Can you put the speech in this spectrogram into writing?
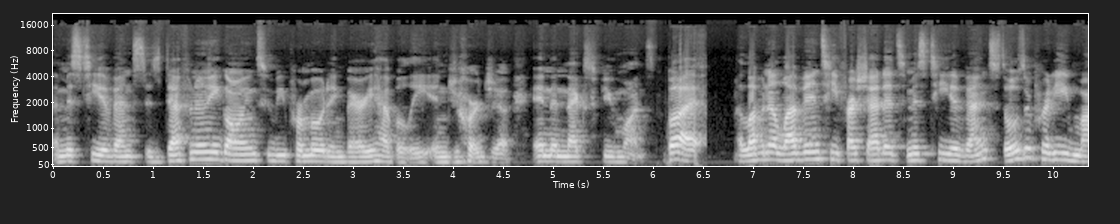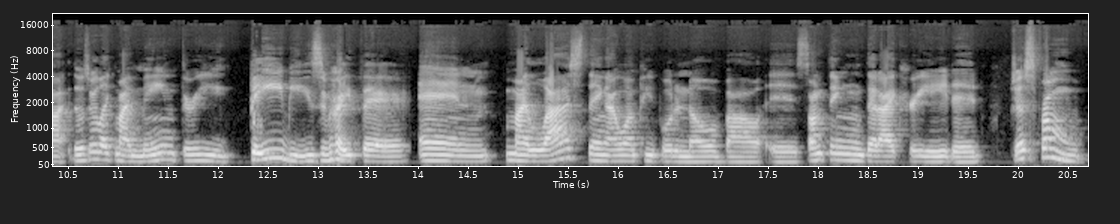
that Miss T Events is definitely going to be promoting very heavily in Georgia in the next few months. But 1111 T Fresh Edits, Miss T Events, those are pretty my those are like my main three babies right there. And my last thing I want people to know about is something that I created just from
